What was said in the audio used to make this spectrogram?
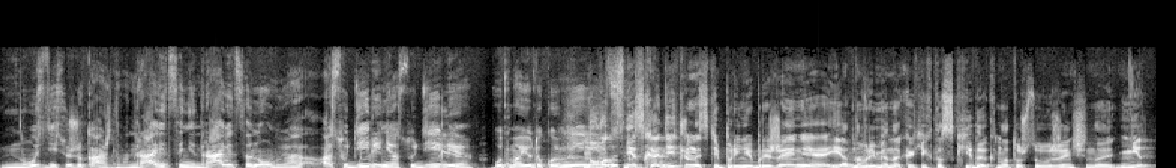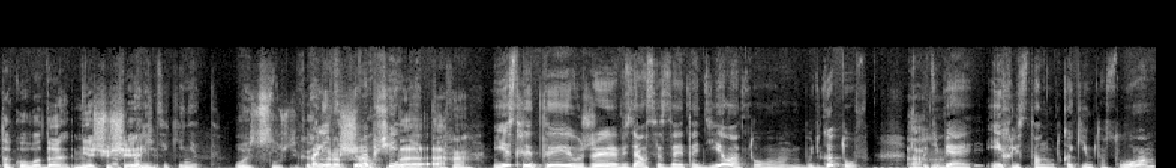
Но здесь уже каждого. Нравится, не нравится. Ну, а, осудили, не осудили. Вот мое такое мнение. Ну, вот снисходительности, пренебрежения и одновременно каких-то скидок на то, что вы женщина, нет такого, да? Не ощущаете? Политики нет. Ой, слушайте, как Политики хорошо. вообще да. нет. Ага. Если ты уже взялся за это дело, то будь готов, что ага. тебя их листанут каким-то словом.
